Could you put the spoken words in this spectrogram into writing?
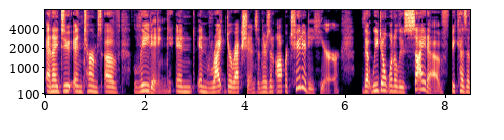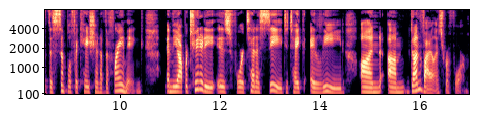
and I do in terms of leading in in right directions. And there's an opportunity here that we don't want to lose sight of because of the simplification of the framing. And the opportunity is for Tennessee to take a lead on um, gun violence reform.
